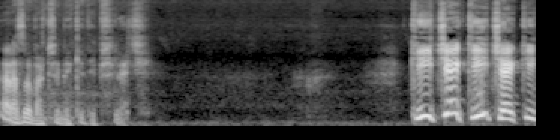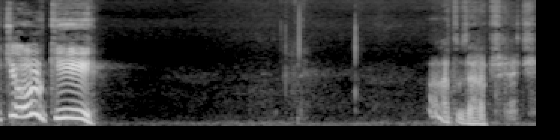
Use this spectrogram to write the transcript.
Zaraz zobaczymy, kiedy przyleci. Kicie, kicie, kiciulki! Ona tu zaraz przyleci.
